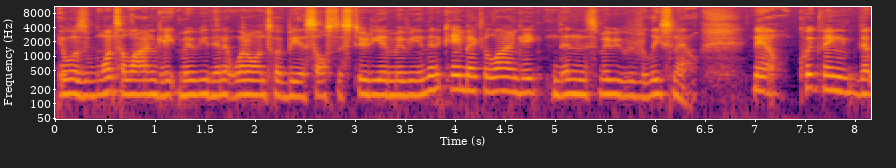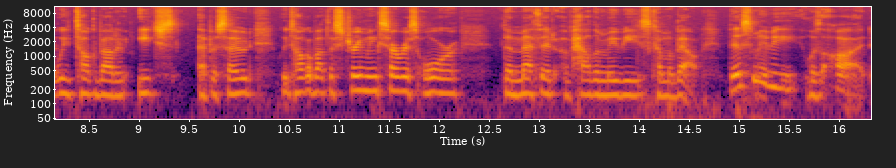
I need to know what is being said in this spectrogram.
it was once a Lionsgate movie, then it went on to be a Solstice Studio movie, and then it came back to Lionsgate, and then this movie was released now. Now, quick thing that we talk about in each episode, we talk about the streaming service or the method of how the movies come about. This movie was odd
